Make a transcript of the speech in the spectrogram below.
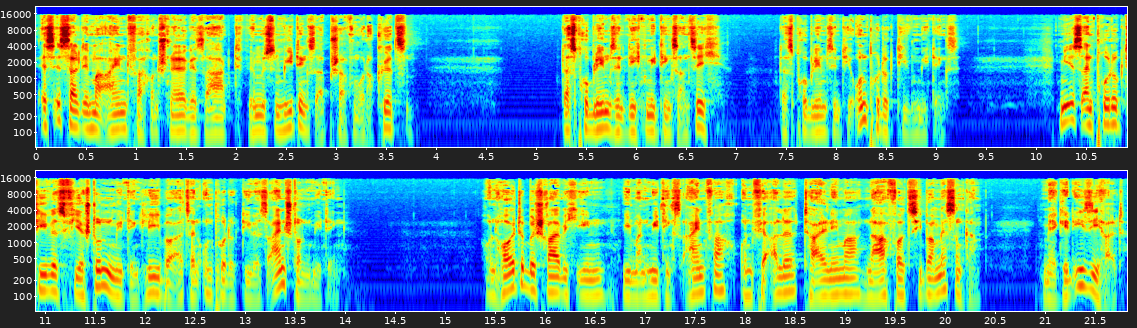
Es ist halt immer einfach und schnell gesagt, wir müssen Meetings abschaffen oder kürzen. Das Problem sind nicht Meetings an sich. Das Problem sind die unproduktiven Meetings. Mir ist ein produktives Vier-Stunden-Meeting lieber als ein unproduktives Ein-Stunden-Meeting. Und heute beschreibe ich Ihnen, wie man Meetings einfach und für alle Teilnehmer nachvollziehbar messen kann. Make it easy halt.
